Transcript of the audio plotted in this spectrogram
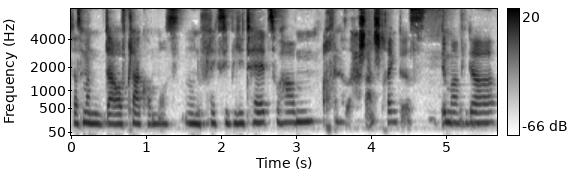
dass man darauf klarkommen muss, so eine Flexibilität zu haben, auch wenn es arsch anstrengend ist, immer wieder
